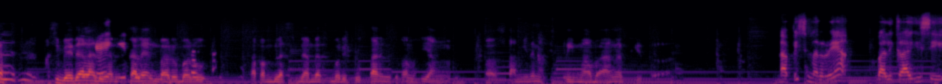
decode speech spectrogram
masih beda lah dengan gitu. misalnya yang baru-baru 18 19 baru ikutan gitu kan masih yang uh, stamina masih prima banget gitu tapi sebenarnya balik lagi sih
